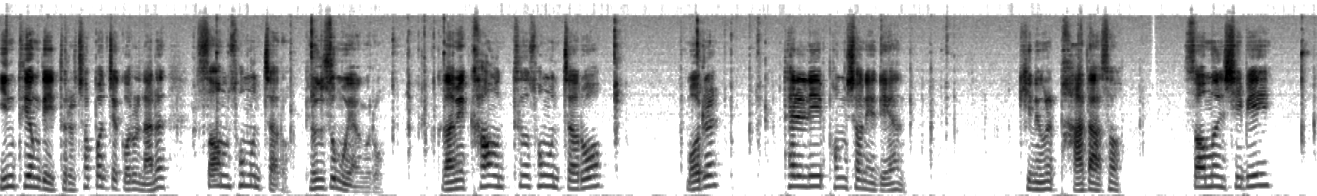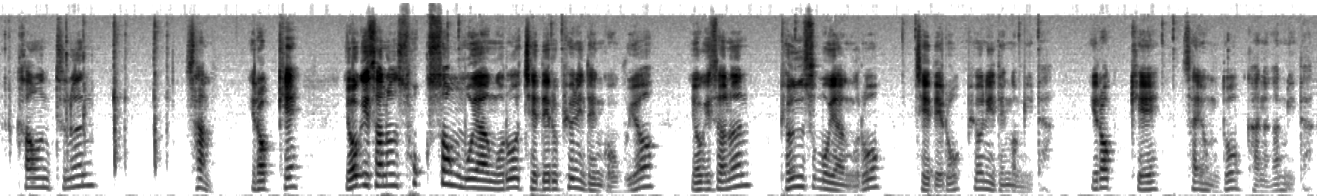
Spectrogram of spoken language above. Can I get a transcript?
인트형 데이터를 첫 번째 거를 나는 썸 소문자로 변수 모양으로 그 다음에 카운트 소문자로 뭐를 텔리 펑션에 대한 기능을 받아서 썸은 12 카운트는 3 이렇게 여기서는 속성 모양으로 제대로 표현이 된 거고요. 여기서는 변수 모양으로 제대로 표현이 된 겁니다. 이렇게 사용도 가능합니다.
